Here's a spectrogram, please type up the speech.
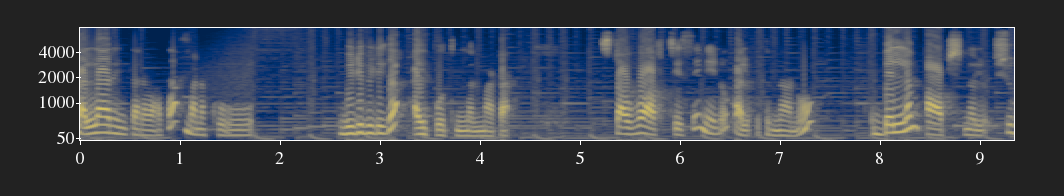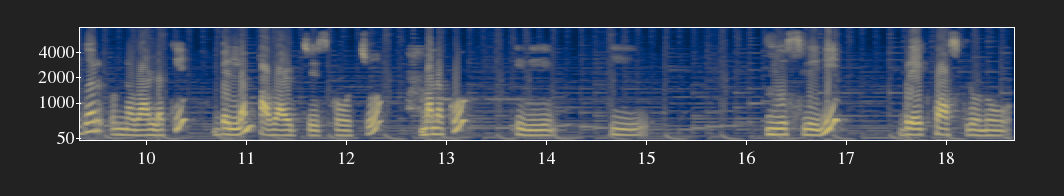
చల్లారిన తర్వాత మనకు విడివిడిగా అయిపోతుందన్నమాట. స్టవ్ ఆఫ్ చేసి నేను కలుపుతున్నాను. బెల్లం ఆప్షనల్. షుగర్ ఉన్న వాళ్ళకి బెల్లం అవాయిడ్ చేసుకోవచ్చు. మనకు ఇది ఈ మ్యూస్లీని బ్రేక్ఫాస్ట్లోను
